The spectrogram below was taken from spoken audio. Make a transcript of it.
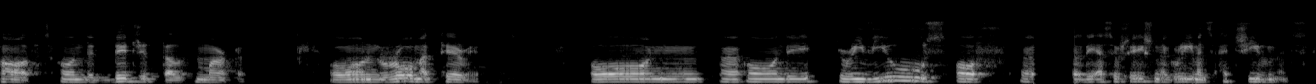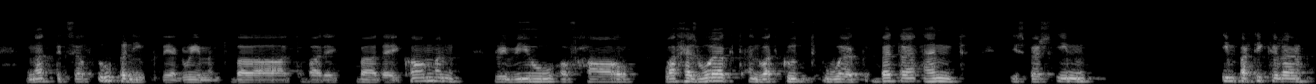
paths on the digital market, on raw materials, on uh, on the reviews of uh, the association agreements achievements not itself opening the agreement, but, but, a, but a common review of how what has worked and what could work better, and especially in in particular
